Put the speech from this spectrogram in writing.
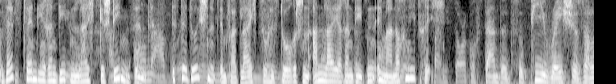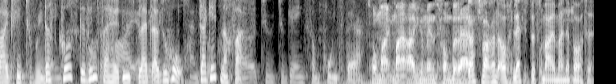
Selbst wenn die Renditen leicht gestiegen sind, ist der Durchschnitt im Vergleich zu historischen Anleiherenditen immer noch niedrig. Das Kurs-Gewinn-Verhältnis bleibt also hoch. Da geht noch was. Das waren auch letztes Mal meine Worte.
